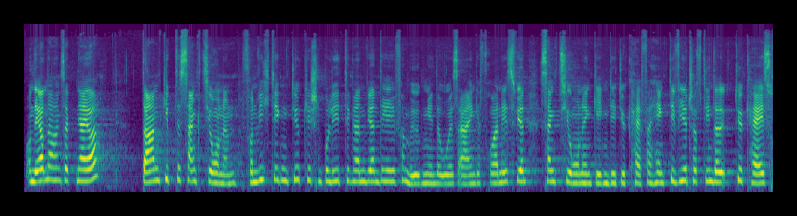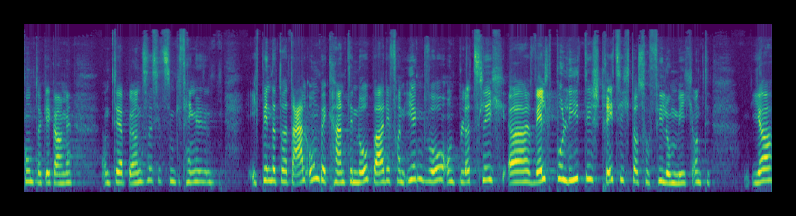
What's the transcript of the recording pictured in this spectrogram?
Und er hat dann gesagt, naja, dann gibt es Sanktionen. Von wichtigen türkischen Politikern werden die Vermögen in der USA eingefroren. Es werden Sanktionen gegen die Türkei verhängt. Die Wirtschaft in der Türkei ist runtergegangen. Und der Börnsen sitzt im Gefängnis. Ich bin der total unbekannte Nobody von irgendwo und plötzlich äh, weltpolitisch dreht sich da so viel um mich. Und ja,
